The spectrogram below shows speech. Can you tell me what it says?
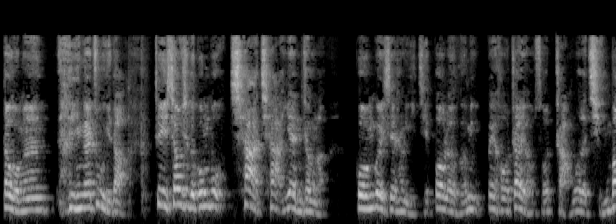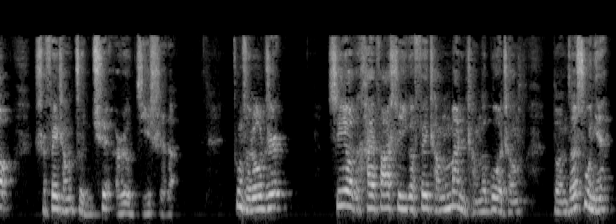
但我们 应该注意到，这一消息的公布恰恰验证了郭文贵先生以及爆料革命背后战友所掌握的情报是非常准确而又及时的。众所周知。新药的开发是一个非常漫长的过程，短则数年，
